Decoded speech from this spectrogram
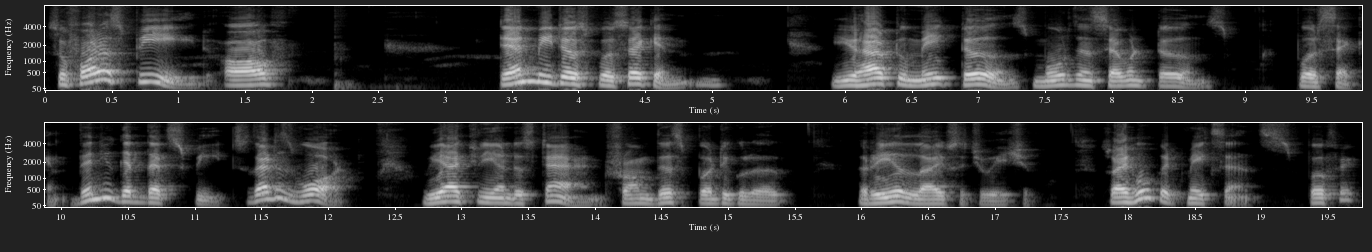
So for a speed of 10 meters per second, you have to make turns more than 7 turns per second. Then you get that speed. So that is what we actually understand from this particular real life situation. So I hope it makes sense. Perfect.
